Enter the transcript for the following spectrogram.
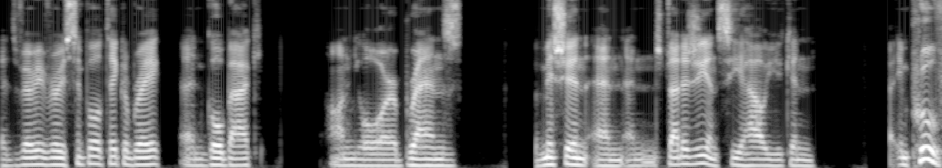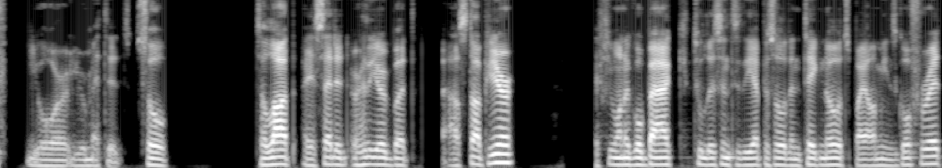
It's very very simple. Take a break and go back on your brand's mission and and strategy and see how you can improve your your methods. So it's a lot. I said it earlier, but I'll stop here. If you want to go back to listen to the episode and take notes, by all means, go for it.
